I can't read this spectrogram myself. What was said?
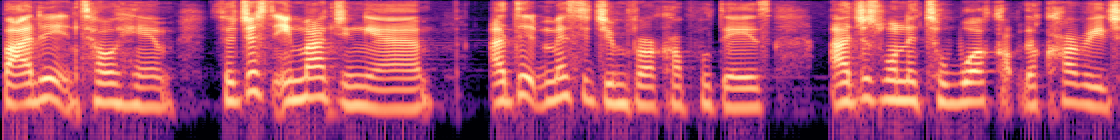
but i didn't tell him so just imagine yeah i didn't message him for a couple days i just wanted to work up the courage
